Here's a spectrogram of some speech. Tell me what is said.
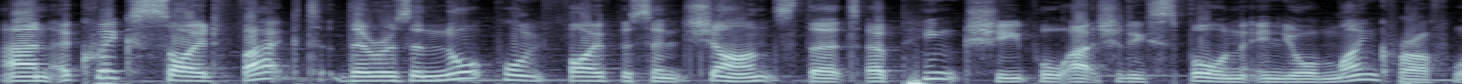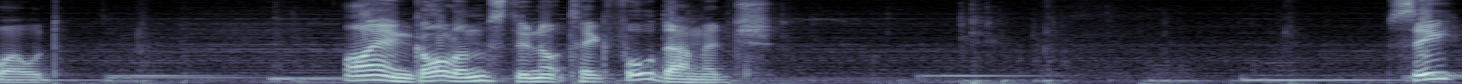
And a quick side fact, there is a 0.5% chance that a pink sheep will actually spawn in your Minecraft world. Iron golems do not take full damage. See?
